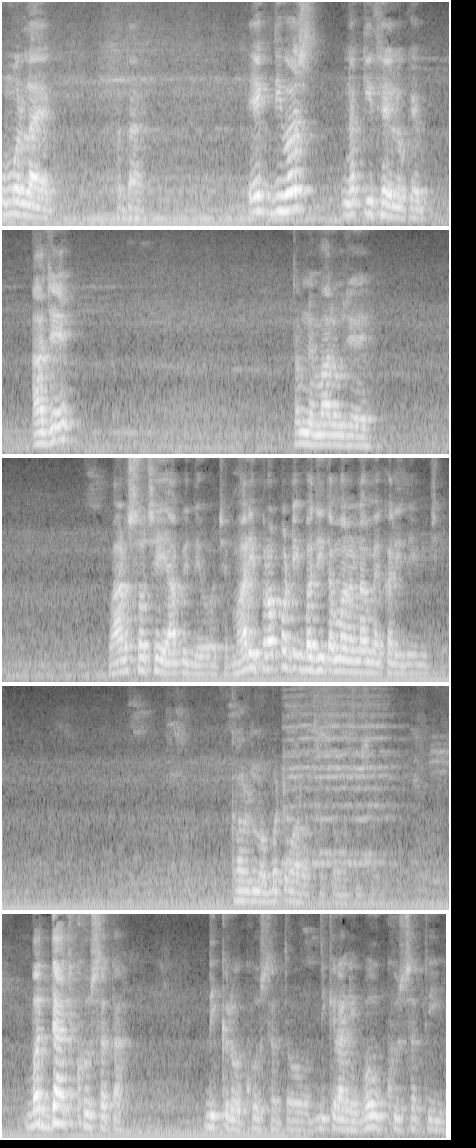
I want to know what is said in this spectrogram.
ઉંમરલાયક હતા. એક દિવસ નક્કી થયેલું કે આજે તમને મારો જે વારસો છે એ આપી દેવો છે. મારી પ્રોપર્ટી બધી તમારા નામે કરી દેવી છે. ઘરનો બંટવારો થતો હતો સાહેબ. બધા જ ખુશ હતા. દીકરો ખુશ હતો, દીકરાની બહુ ખુશ હતી.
